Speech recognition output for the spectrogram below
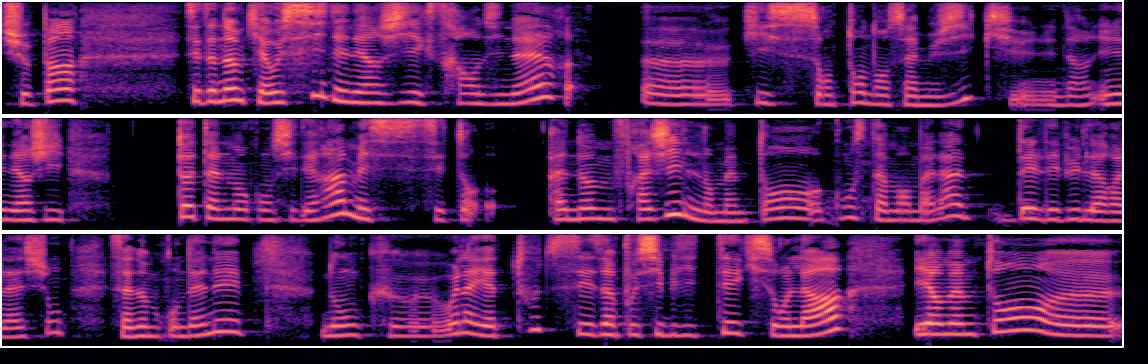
Chopin, c'est un homme qui a aussi une énergie extraordinaire, qui s'entend dans sa musique, une, énergie totalement considérable, mais c'est un homme fragile en même temps, constamment malade dès le début de la relation. C'est un homme condamné. Donc voilà, il y a toutes ces impossibilités qui sont là et en même temps euh,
